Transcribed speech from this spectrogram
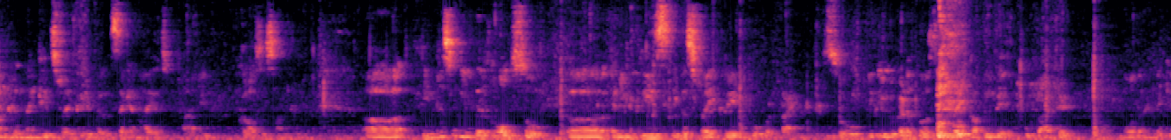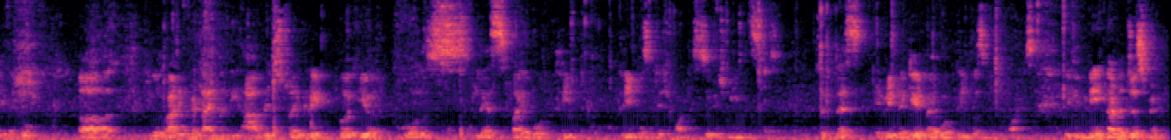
119 strike rate, the second highest, hardly crosses 100. Uh, interestingly, there's also uh, an increase in the strike rate over time. So, if you look at a person like Kapil Dev, who batted more than a decade ago, uh, he was batting at a time when the average strike rate per year was less by about three three percentage points. So, which means less every decade by about three percentage points. If you make that adjustment,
